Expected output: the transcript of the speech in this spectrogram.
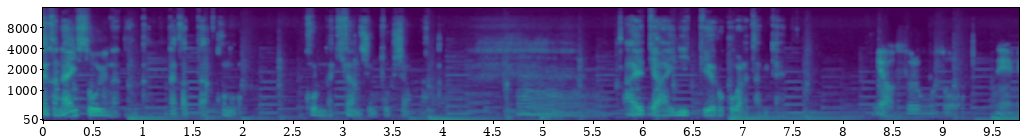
なんかない？そういうのなんかなかった？このコロナ期間中の特徴もなんか。うん。あえて会いに行って喜ばれたみたいな。いや、それこそね、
